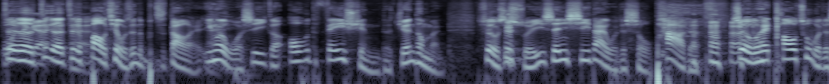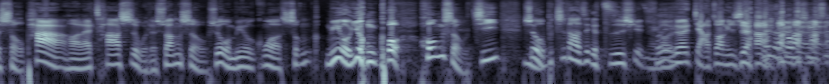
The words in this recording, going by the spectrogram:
这个这个这个哎抱歉，我真的不知道哎，因为我是一个 old fashion 的 gentleman，所以我是随身携带我的手帕的，所以我会掏出我的手帕哈来擦拭我的双手，所以我没有过松没有用过烘手机，所以我不知道这个资讯，所以我就要假装一下。这个东西是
